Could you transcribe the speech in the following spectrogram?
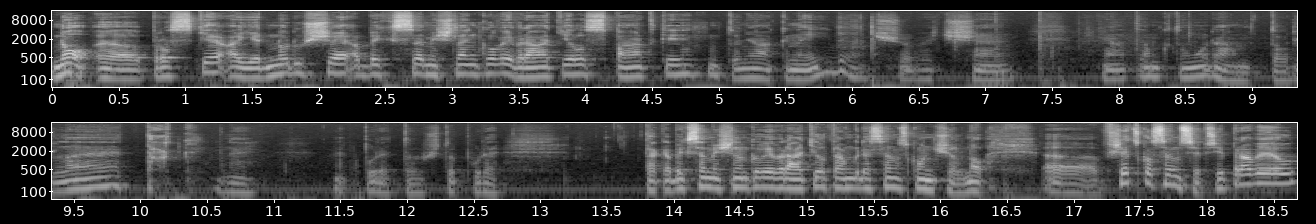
No, eh, prostě a jednoduše, abych se myšlenkově vrátil zpátky, no to nějak nejde, člověče. Já tam k tomu dám tohle, tak, ne, nepůjde to, už to půjde tak abych se myšlenkově vrátil tam, kde jsem skončil. No, eh, všecko jsem si připravil,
